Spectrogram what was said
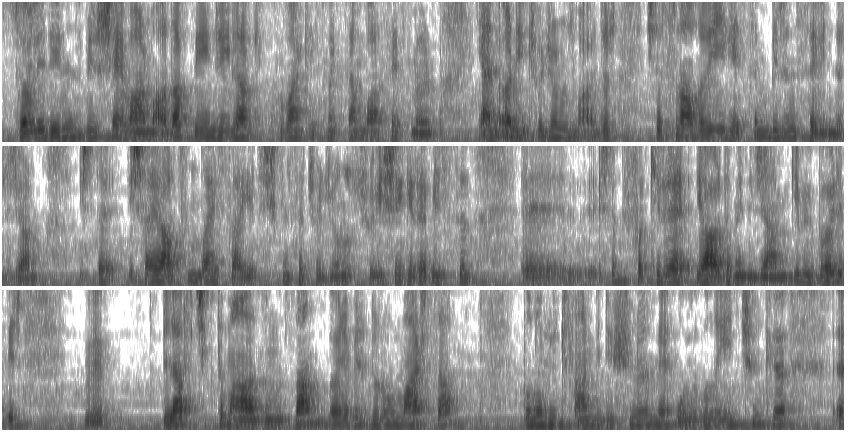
söylediğiniz bir şey var mı? Adak deyince illaki kurban kesmekten bahsetmiyorum. Yani örneğin çocuğunuz vardır. İşte sınavları iyi geçsin birini sevindireceğim. İşte iş hayatındaysa yetişkinse çocuğunuz şu işe girebilsin. Ee, işte bir fakire yardım edeceğim gibi böyle bir e, laf çıktı mı ağzınızdan böyle bir durum varsa bunu lütfen bir düşünün ve uygulayın. Çünkü e,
